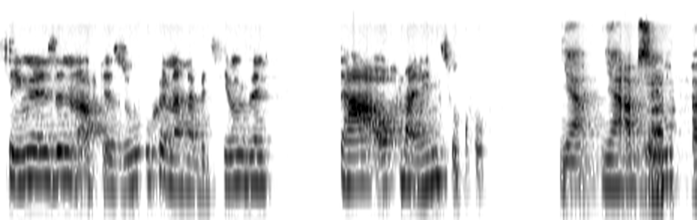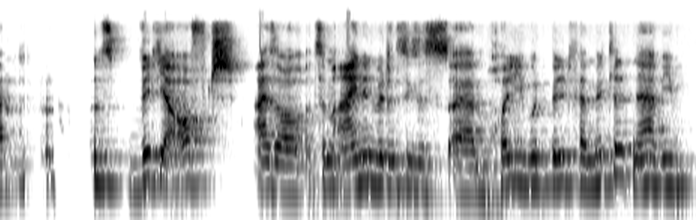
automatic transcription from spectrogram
Single sind und auf der Suche nach einer Beziehung sind, da auch mal hinzugucken. Ja, ja, absolut. Ja. Uns wird ja oft, also zum einen wird uns dieses ähm, Hollywood-Bild vermittelt, ne, wie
